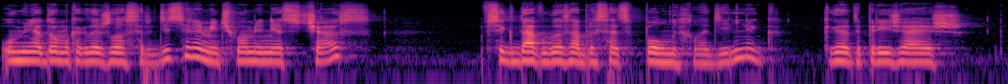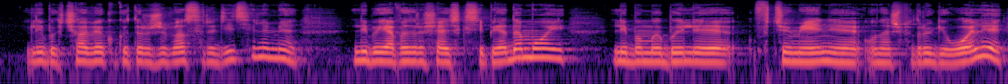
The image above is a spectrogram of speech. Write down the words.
у меня дома, когда жила с родителями, чего у меня нет сейчас. Всегда в глаза бросается полный холодильник. Когда ты приезжаешь либо к человеку, который живет с родителями, либо я возвращаюсь к себе домой, либо мы были в Тюмени у нашей подруги Оли,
